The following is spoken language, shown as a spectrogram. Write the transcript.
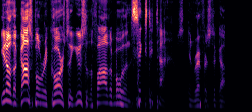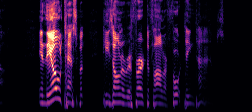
You know, the gospel records the use of the Father more than 60 times in reference to God. In the Old Testament, he's only referred to Father 14 times.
